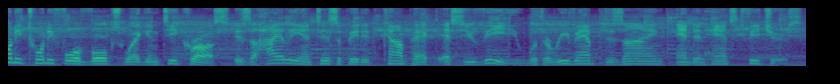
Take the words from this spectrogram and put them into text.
2024 Volkswagen T-Cross is a highly anticipated compact SUV with a revamped design and enhanced features.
